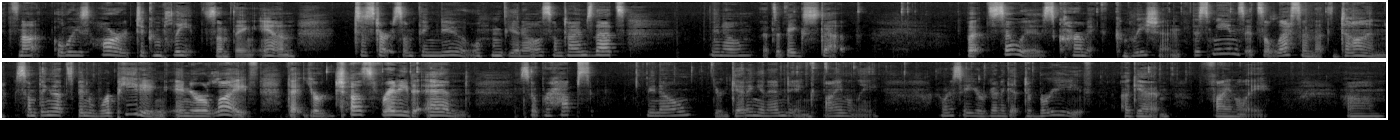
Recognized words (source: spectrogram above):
It's not always hard to complete something and to start something new. You know, sometimes that's you know, that's a big step. But so is karmic completion. This means it's a lesson that's done, something that's been repeating in your life that you're just ready to end. So perhaps, you know, you're getting an ending finally. I want to say you're going to get to breathe again finally. Um,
